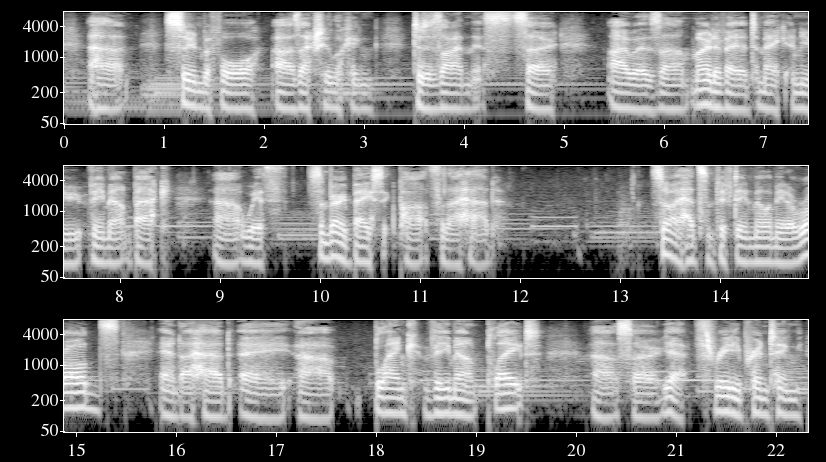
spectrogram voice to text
uh, soon before I was actually looking to design this. So I was um, motivated to make a new V mount back uh, with some very basic parts that I had. So I had some 15 millimeter rods, and I had a uh, blank V mount plate. Uh, so yeah, 3D printing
